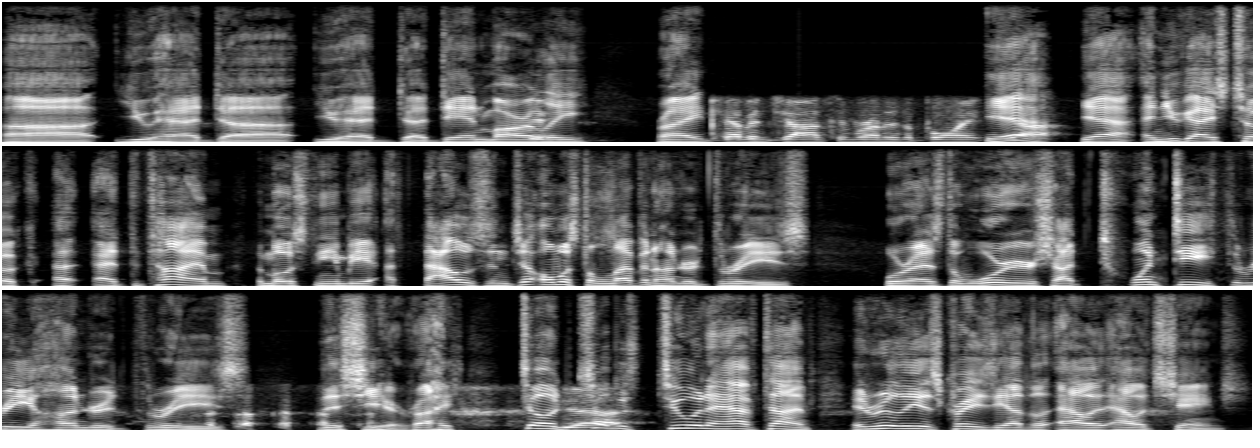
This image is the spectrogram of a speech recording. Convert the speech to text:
uh, you had uh, you had uh, Dan Majerle, right? Kevin Johnson running the point. Yeah, yeah, yeah. And you guys took at the time the most in the NBA, a thousand, almost 1,100 threes, whereas the Warriors shot 2,300 threes this year, right? So, yeah. it was two and a half times. It really is crazy how the, how how it's changed.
